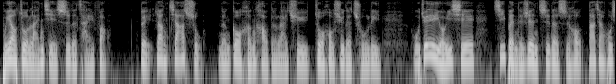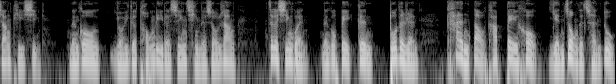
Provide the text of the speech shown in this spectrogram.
不要做拦截式的采访，对，让家属。能够很好的来去做后续的处理，我觉得有一些基本的认知的时候，大家互相提醒，能够有一个同理的心情的时候，让这个新闻能够被更多的人看到它背后严重的程度，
